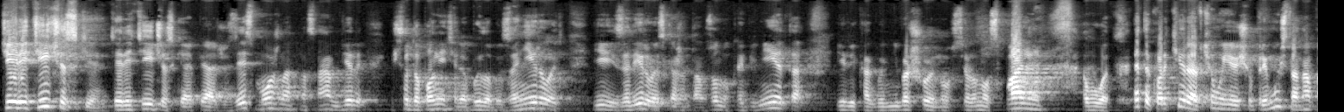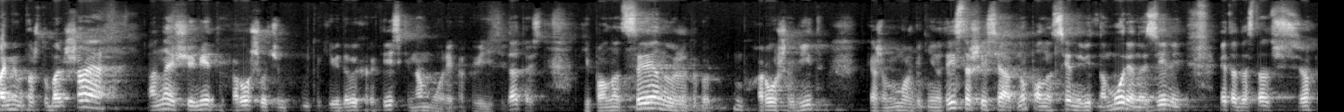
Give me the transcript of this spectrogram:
Теоретически, теоретически, опять же, здесь можно на самом деле еще дополнительно было бы зонировать и изолировать, скажем, там зону кабинета или как бы небольшой, но все равно спальни. Вот. Эта квартира, в чем ее еще преимущество, она помимо того, что большая, она еще имеет хорошие очень ну, такие видовые характеристики на море, как видите, да, то есть и полноценный уже такой ну, хороший вид скажем, может быть не на 360, но полноценный вид на море, на зелень. Это достаточно все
